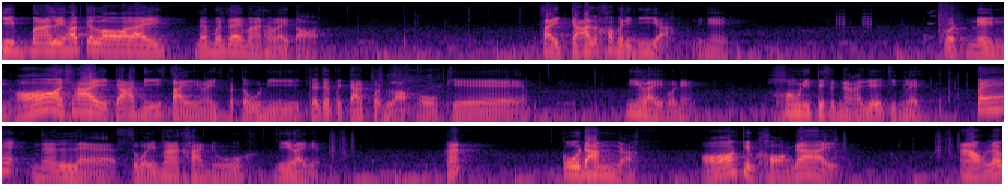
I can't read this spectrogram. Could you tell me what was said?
กิบมาเลยครับจะรออะไร แล้วมันได้มาทำอะไรต่อ ใส่การ์ดแล้วเข้าไปในนี้เหรอหรือไง กดหนึ่งอ๋อ ใช่ การ์ดนี้ใส่ในประตูนี้ ก็จะเป็นการปลดล็อกโอเค นี่อะไรวะเนี่ย ห้องนี้ปริศนาเยอะจริงเลย แป๊ะนั่นแหละสวยมากค่ะหนู นี่อะไรเนี่ย ฮะ โกดังเหรอ อ๋อ เก็บของได้อ้าวแล้ว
